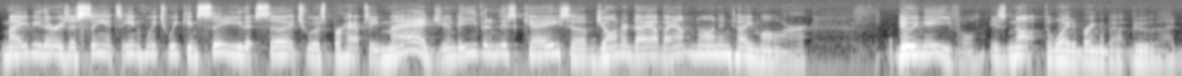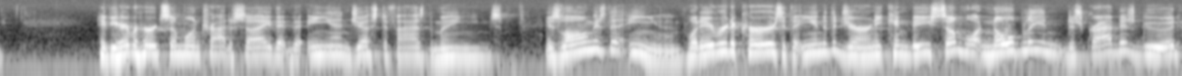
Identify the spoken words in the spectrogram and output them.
maybe there is a sense in which we can see that such was perhaps imagined, even in this case of Jonadab, Amnon, and Tamar. Doing evil is not the way to bring about good. Have you ever heard someone try to say that the end justifies the means? As long as the end, whatever it occurs at the end of the journey, can be somewhat nobly described as good,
